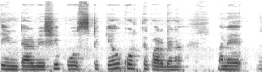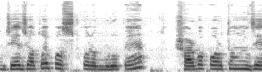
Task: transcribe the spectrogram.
তিনটার বেশি পোস্ট কেউ করতে পারবে না। মানে যে যতই পোস্ট করুক গ্রুপে সর্বপ্রথম যে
